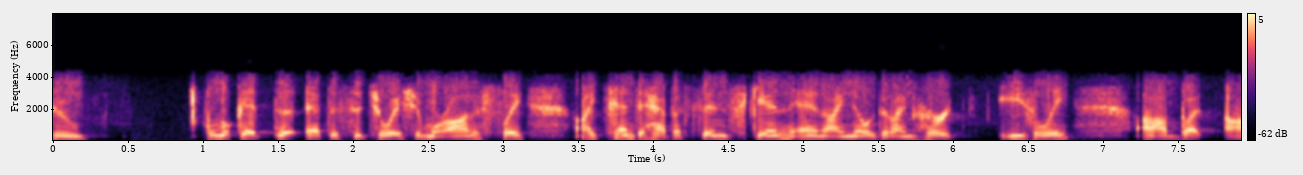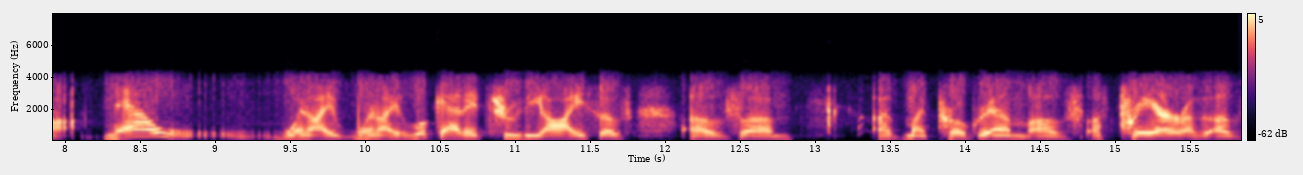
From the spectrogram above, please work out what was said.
to look at the at the situation more honestly. I tend to have a thin skin, and I know that I'm hurt easily. Uh, but uh, now, when I when I look at it through the eyes of of um, of my program of of prayer of, of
